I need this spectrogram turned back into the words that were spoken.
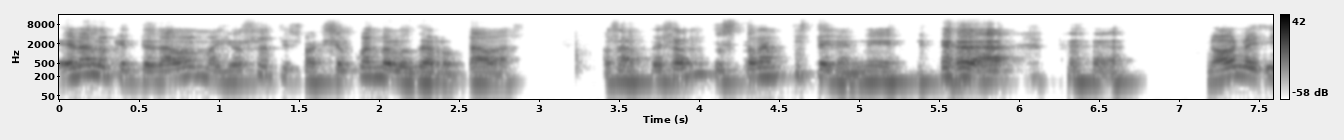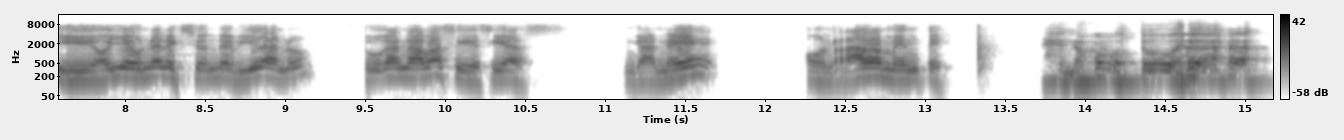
era lo que te daba mayor satisfacción cuando los derrotabas. O sea, a pesar de tus trampas, te gané. no, y oye, una lección de vida, ¿no? Tú ganabas y decías, gané honradamente. No como tú, ¿verdad?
